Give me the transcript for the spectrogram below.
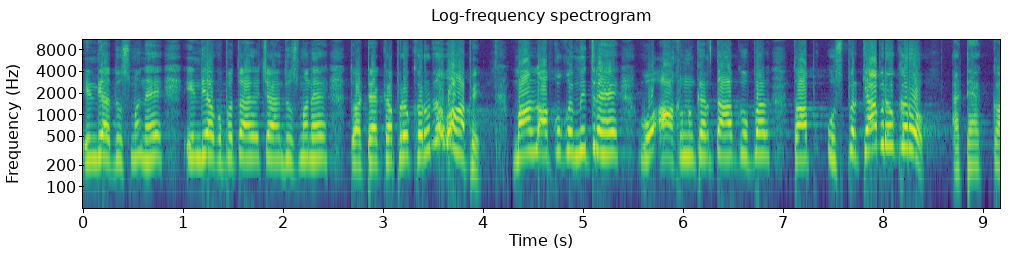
इंडिया दुश्मन है। इंडिया को पता है चाइना दुश्मन है। तो अटैक का प्रयोग करो ना वहाँ पे। मान लो आपको कोई मित्र है, वो आक्रमण करता है आपके ऊपर तो आप उस पर क्या प्रयोग करो? अटैक का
